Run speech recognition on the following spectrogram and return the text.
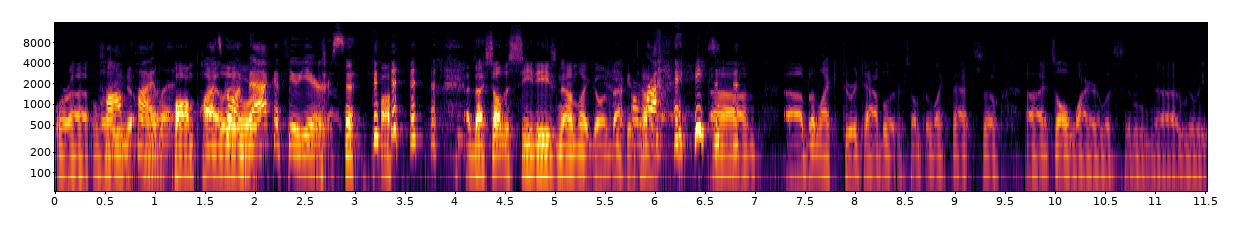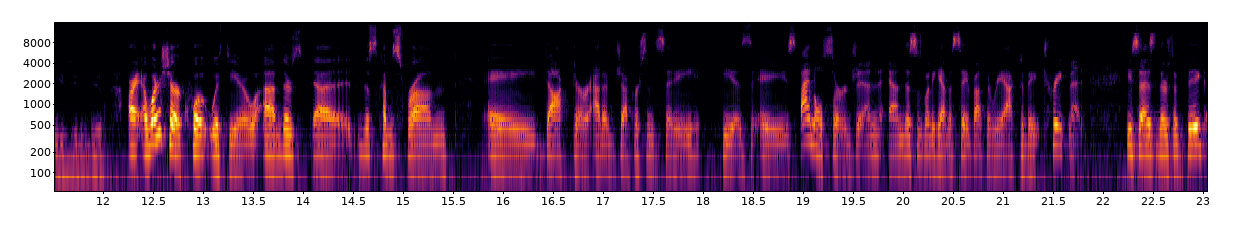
or a or, Palm you know, or Pilot. Palm Pilot. That's going or- back a few years. I saw the CDs. Now I'm like going back in time. Right. Um, uh, but like through a tablet or something like that. So uh, it's all wireless and uh, really easy to do. All right, I want to share a quote with you. Um, there's uh, this comes from a doctor out of Jefferson City. He is a spinal surgeon, and this is what he had to say about the ReActiv8 treatment. He says there's a big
